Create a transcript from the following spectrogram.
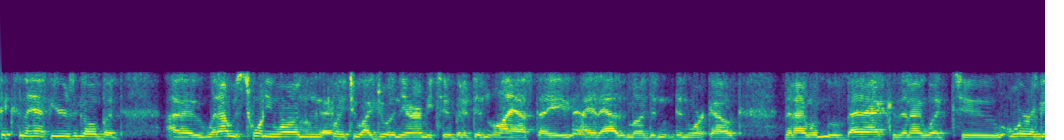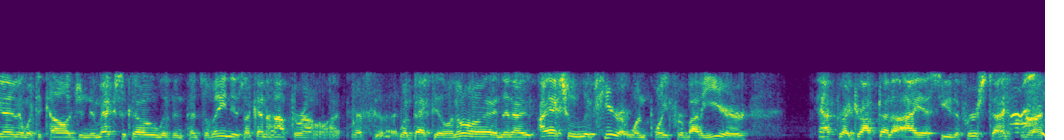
six and a half years ago, but I, when I was 21, Okay. 22, I joined the army too, but it didn't last. I, I had asthma, didn't didn't work out. Then I went moved back. Then I went to Oregon. I went to college in New Mexico. Lived in Pennsylvania, so I kind of hopped around a lot. That's good. Went back to Illinois, and then I I actually lived here at one point for about a year. After I dropped out of ISU the first time, Right.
